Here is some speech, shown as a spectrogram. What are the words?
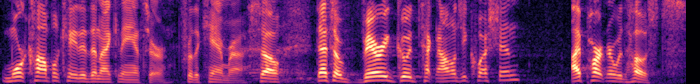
more complicated than I can answer for the camera. So that's a very good technology question. I partner with hosts.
